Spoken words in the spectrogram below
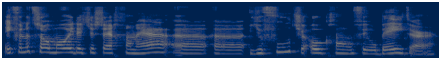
ik vind het zo mooi dat je zegt van hè, je voelt je ook gewoon veel beter.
